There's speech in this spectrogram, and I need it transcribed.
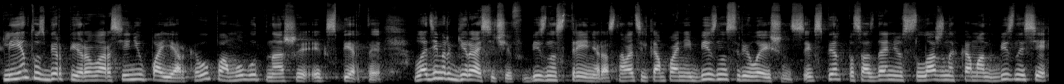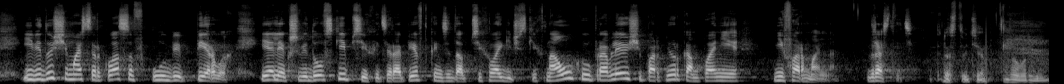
клиенту Сберперова Арсению Пояркову помогут наши эксперты. Владимир Герасичев, бизнес-тренер, основатель компании Business Relations, эксперт по созданию слаженных команд в бизнесе и ведущий мастер-классов в клубе первых. И Олег Шведовский, психолог психотерапевт, кандидат психологических наук и управляющий партнер компании «Неформально». Здравствуйте. Здравствуйте. Добрый день.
